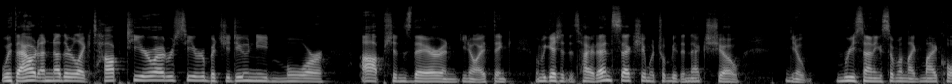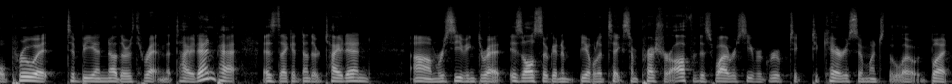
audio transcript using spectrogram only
without another like top tier wide receiver, but you do need more options there. And, you know, I think when we get to the tight end section, which will be the next show, you know, re-signing someone like MyCole Pruitt to be another threat in the tight end pat as like another tight end um, receiving threat is also going to be able to take some pressure off of this wide receiver group to, to carry so much of the load. But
